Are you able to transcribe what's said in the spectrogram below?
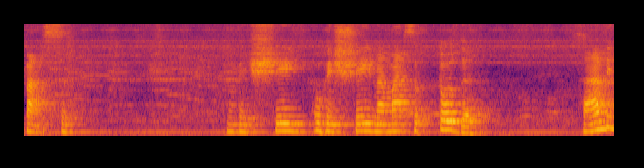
Passa o recheio, o recheio na massa toda, sabe?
